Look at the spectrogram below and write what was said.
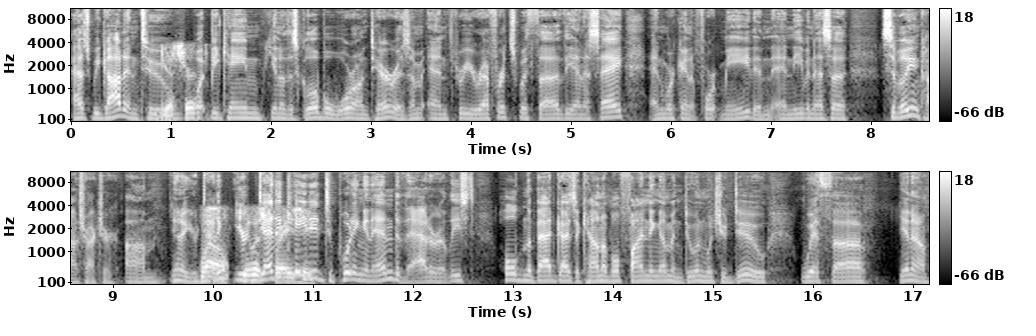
as we got into Mm-hmm. Yes, what became, you know, this global war on terrorism and through your efforts with uh, the NSA and working at Fort Meade and, and even as a civilian contractor. Um, you know, you're Well, dedi- you're dedicated crazy. to putting an end to that or at least holding the bad guys accountable, finding them and doing what you do with uh, you know,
